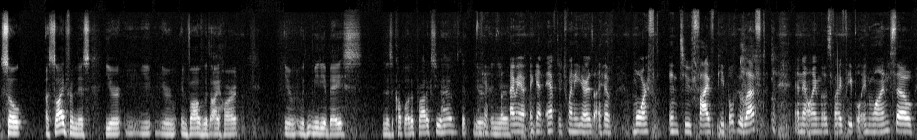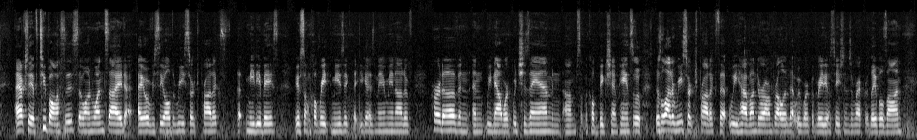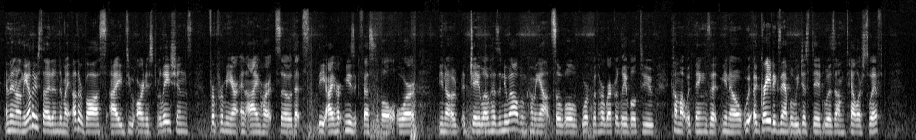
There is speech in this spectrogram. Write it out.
So, aside from this, you're you, are you are involved with iHeart, you're with Mediabase, and there's a couple other products you have that you're in your. I mean, again, after 20 years, I have morphed into five people who left, and now I'm those five people in one. So I actually have two bosses. So on one side, I oversee all the research products at MediaBase. We have something called Rate the Music that you guys may or may not have heard of, and, and we now work with Shazam and um, something called Big Champagne. So there's a lot of research products that we have under our umbrella that we work with radio stations and record labels on. And then on the other side, under my other boss, I do artist relations for Premiere and iHeart. So that's the iHeart Music Festival, or you know, J Lo has a new album coming out, so we'll work with her record label to come up with things that you know. A great example we just did was um, Taylor Swift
